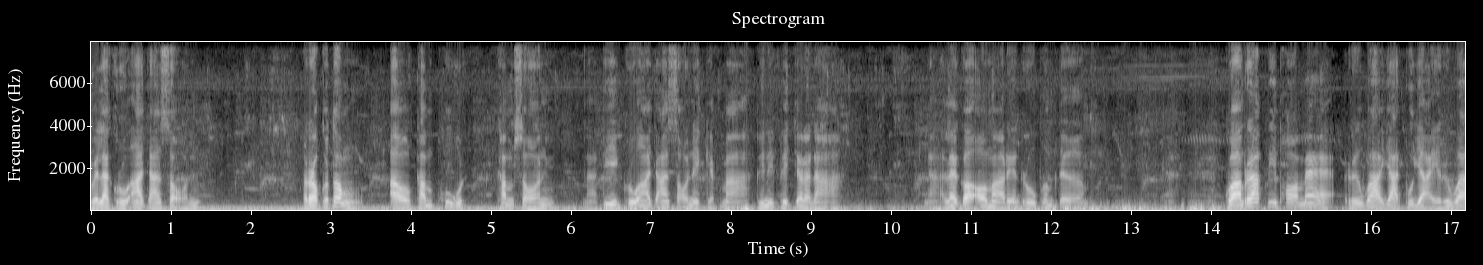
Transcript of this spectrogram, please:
เวลาครูอาจารย์สอน เราก็ต้องเอาคำพูดคำสอนนะที่ครูอาจารย์สอนให้เก็บมาพินิจพิจารณานะแล้วก็เอามาเรียนรู้เพิ่มเติมนะความรักที่พ่อแม่หรือว่าญาติผู้ใหญ่หรือว่า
